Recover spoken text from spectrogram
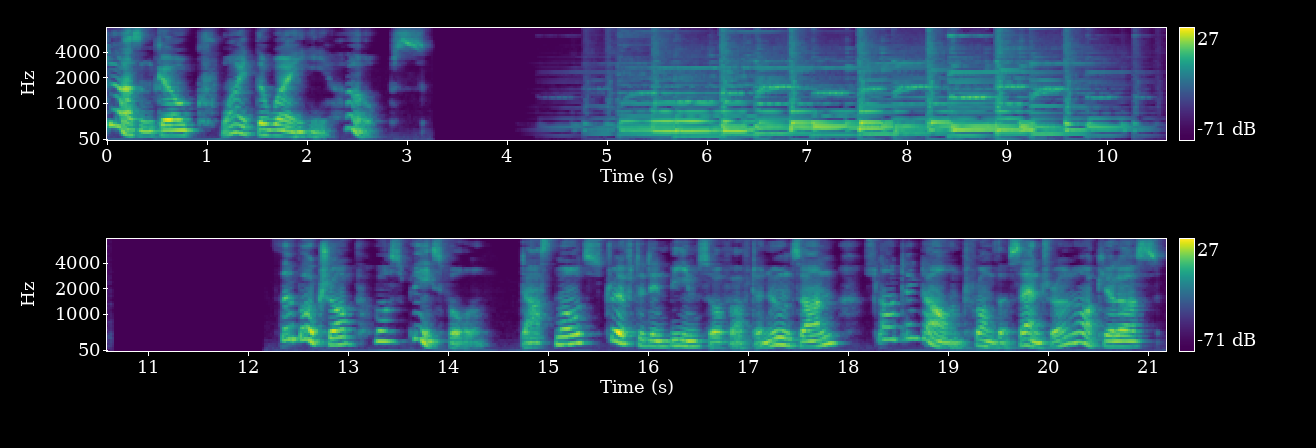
doesn't go quite the way he hopes. The bookshop was peaceful. Dust motes drifted in beams of afternoon sun, slanting down from the central oculus.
